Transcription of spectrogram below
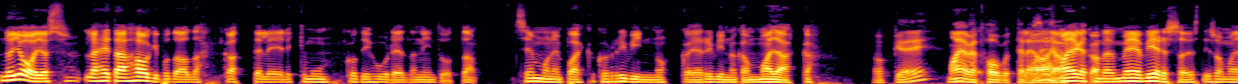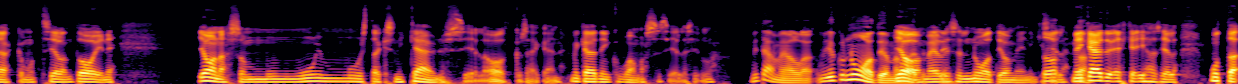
No joo, jos lähdetään Haukiputalta kattelee, eli mun kotihuudeilta, niin tuota, semmoinen paikka kuin Rivinnokka ja Rivinnokan majakka. Okei. Okay. Majakat houkuttelee Majakka. aina. Majakat, me- meidän vieressä on just iso majakka, mutta siellä on toinen. Joonas on mu- mu- muistaakseni käynyt siellä. Ootko sä käynyt? Me käytiin kuvaamassa siellä silloin. Mitä me ollaan? Joku nuotio me Joo, laitettiin. meillä oli se nuotiomeininki Totta. siellä. Me ei käyty ehkä ihan siellä, mutta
